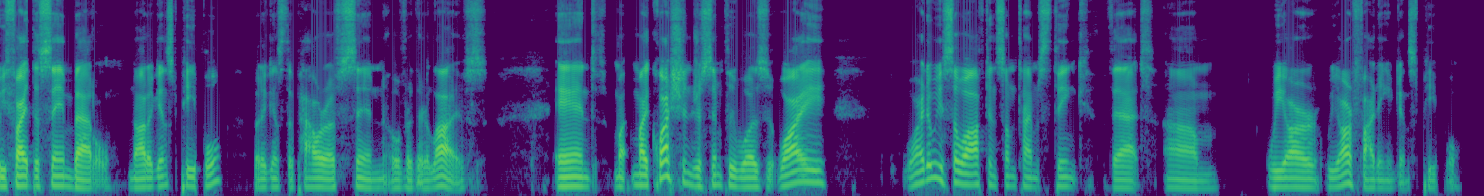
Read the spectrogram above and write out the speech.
we fight the same battle, not against people, but against the power of sin over their lives. And my, my question just simply was why why do we so often sometimes think that um, we are we are fighting against people?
